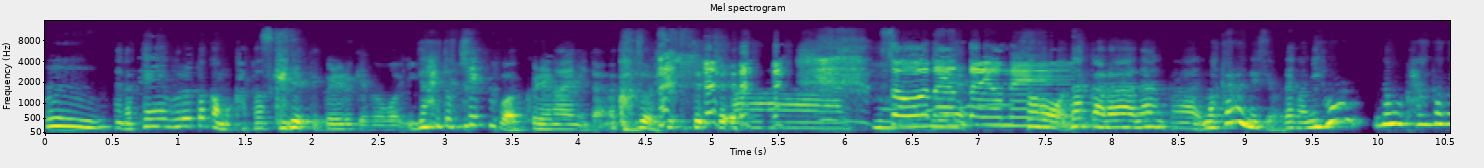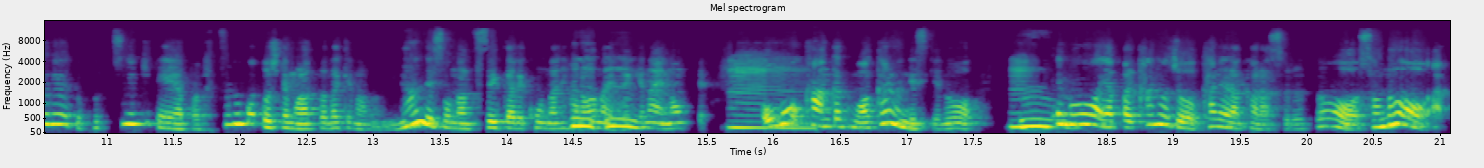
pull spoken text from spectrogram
うん。なんかテーブルとかも片付けてってくれるけど、意外とチップはくれないみたいなことを言ってて。そうなんだよね。そう、だからなんかわかるんですよ。だから日本の感覚で言うと、こっちに来てやっぱ普通のことしてもらっただけなのに、なんでそんな追加でこんなに払わないといけないのってうん思う感覚もわかるんですけど、うんでもやっぱり彼女、彼らからすると、そのあ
